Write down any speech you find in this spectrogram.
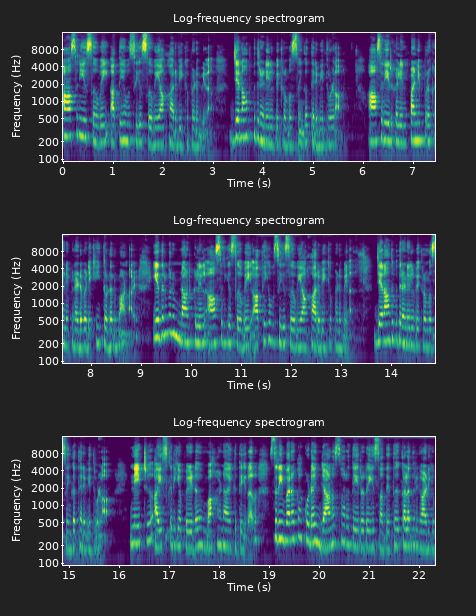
ஆசிரியர் சேவை அத்தியாவசிய சேவையாக அறிவிக்கப்படும் என ஜனாதிபதி ரணில் விக்ரமசிங்க தெரிவித்துள்ளார். ஆசிரியர்களின் பணி புறக்கணிப்பு நடவடிக்கை தொடர்பானால் எதிர்வரும் நாட்களில் ஆசிரியர் சேவை அத்தியாவசிய சேவையாக அறிவிக்கப்படும் என ஜனாதிபதி ரணில் விக்ரமசிங்க தெரிவித்துள்ளார். நேற்று ஐஸ்கரிய பீட மகாநாயக தேரர் ஸ்ரீ வரகாக்குட ஞானசார தேரரை சந்தித்து கலந்துரையாடிய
